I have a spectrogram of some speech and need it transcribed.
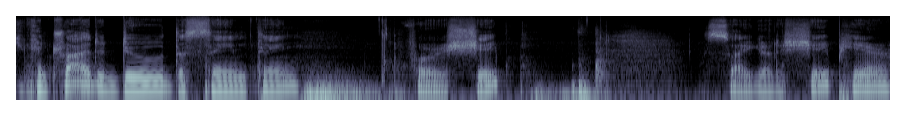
you can try to do the same thing for shape so I go to shape here.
